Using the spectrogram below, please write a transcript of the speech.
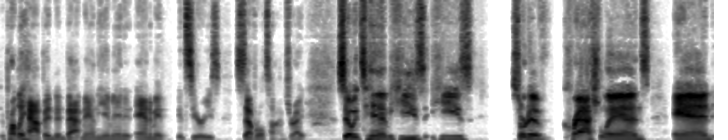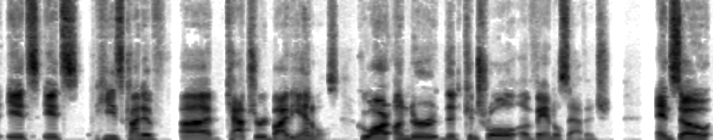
it probably happened in Batman the animated animated series several times, right? So it's him. He's he's sort of crash lands, and it's it's he's kind of uh, captured by the animals who are under the control of Vandal Savage, and so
